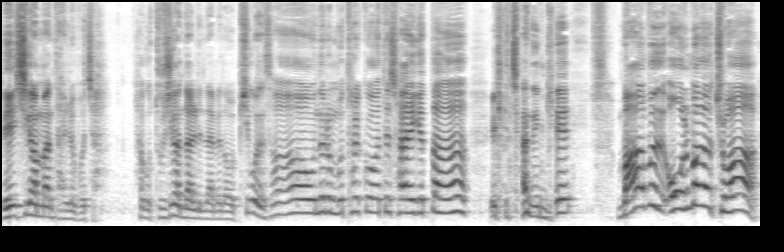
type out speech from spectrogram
4시간만 달려보자. 하고 2시간 달린 다음에 너무 피곤해서 아, 오늘은 못할 것 같아 자야겠다. 이렇게 자는 게 마음은 어, 얼마나 좋아.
